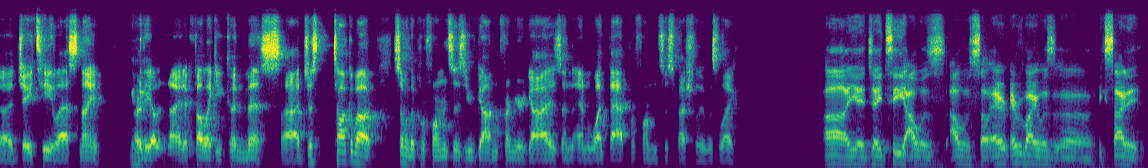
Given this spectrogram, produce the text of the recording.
uh, JT last night yeah. or the other night. It felt like he couldn't miss. Uh, just talk about some of the performances you've gotten from your guys and, and what that performance especially was like. Uh, yeah, JT, I was I was so everybody was uh, excited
